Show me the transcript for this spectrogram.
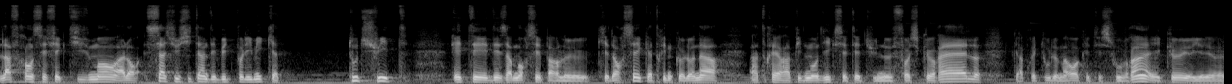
La France, effectivement, alors ça a suscité un début de polémique qui a tout de suite été désamorcé par le Quai d'Orsay. Catherine Colonna a très rapidement dit que c'était une fausse querelle, qu'après tout le Maroc était souverain et qu'il euh,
